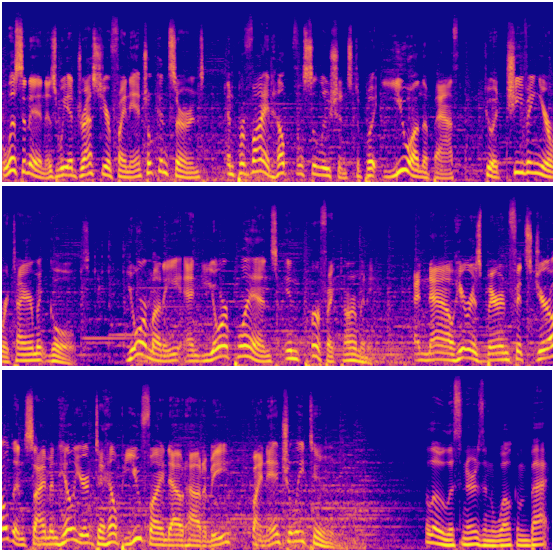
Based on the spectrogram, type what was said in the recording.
Listen in as we address your financial concerns and provide helpful solutions to put you on the path to achieving your retirement goals. Your money and your plans in perfect harmony. And now, here is Baron Fitzgerald and Simon Hilliard to help you find out how to be financially tuned. Hello, listeners, and welcome back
